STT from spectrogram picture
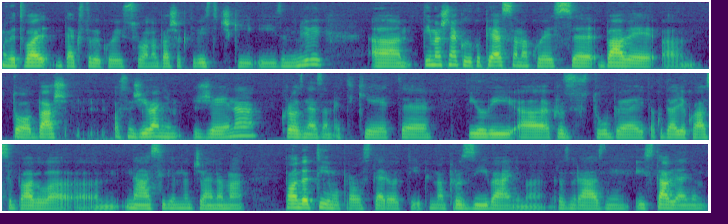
ove tvoje tekstove koji su ono baš aktivistički i zanimljivi. Um, ti imaš nekoliko pjesama koje se bave um, to baš osnaživanjem žena kroz, ne znam, etikete ili uh, kroz stube i tako dalje koja se bavila um, nasiljem nad ženama. Pa onda tim upravo stereotipima, prozivanjima raznoraznim i stavljanjem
